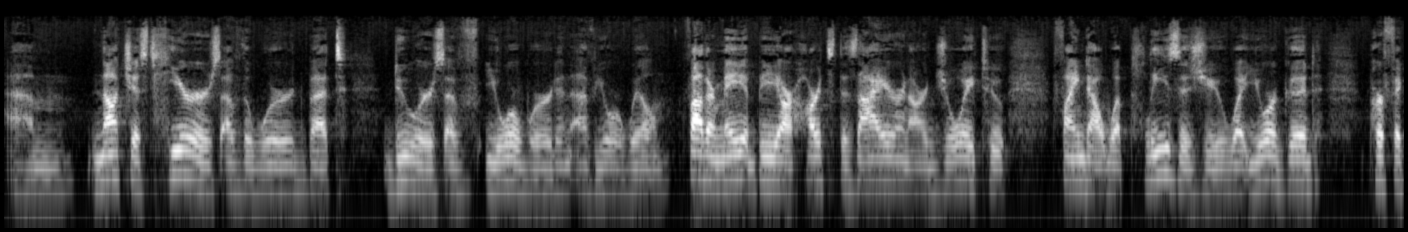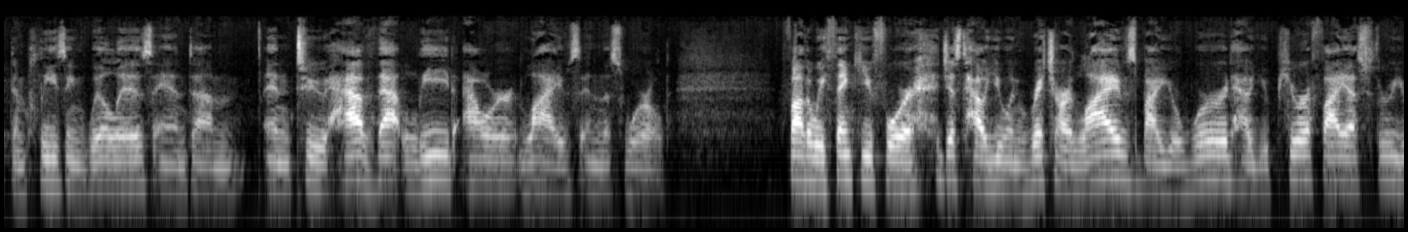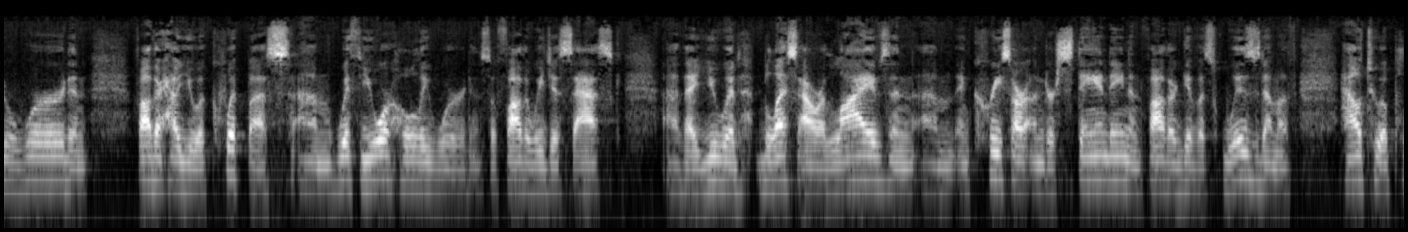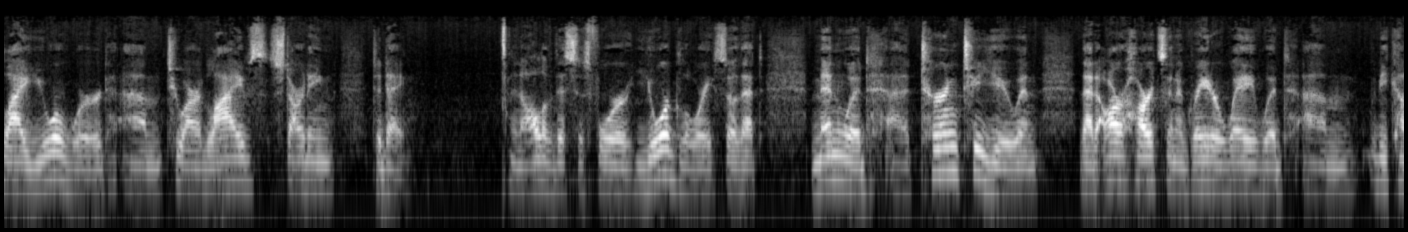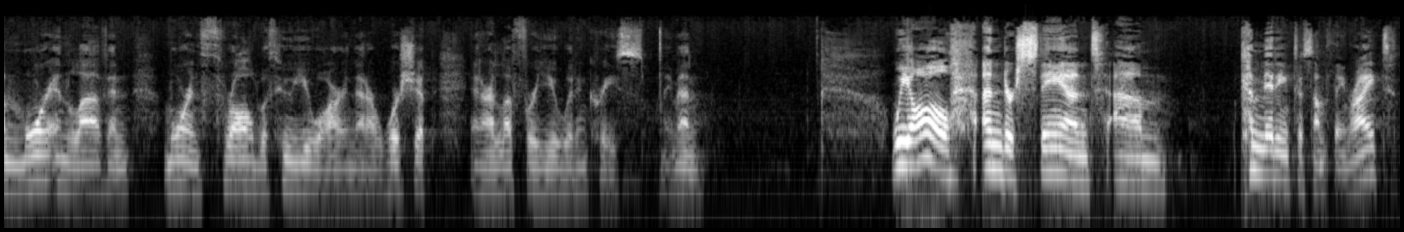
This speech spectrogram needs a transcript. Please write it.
um, not just hearers of the word, but doers of your word and of your will. Father, may it be our heart's desire and our joy to find out what pleases you, what your good, perfect, and pleasing will is, and, um, and to have that lead our lives in this world. Father, we thank you for just how you enrich our lives by your word, how you purify us through your word, and Father, how you equip us um, with your holy word. And so, Father, we just ask uh, that you would bless our lives and um, increase our understanding. And, Father, give us wisdom of how to apply your word um, to our lives starting today. And all of this is for your glory so that men would uh, turn to you and that our hearts in a greater way would um, become more in love and more enthralled with who you are, and that our worship and our love for you would increase. Amen. We all understand um, committing to something, right?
